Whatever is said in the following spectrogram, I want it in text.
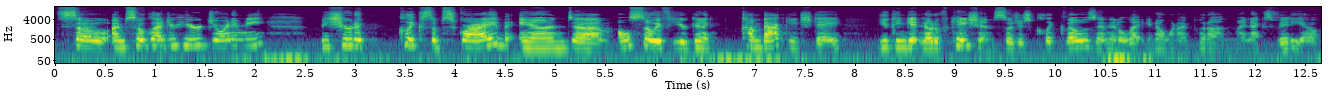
So I'm so glad you're here joining me. Be sure to click subscribe. And um, also, if you're going to come back each day, you can get notifications. So just click those and it'll let you know when I put on my next video.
